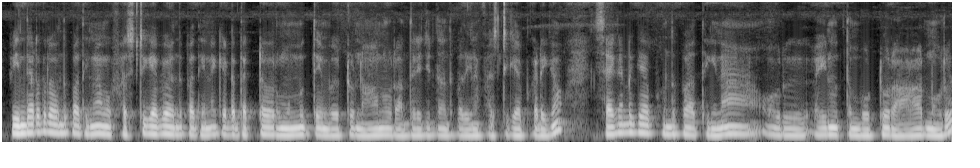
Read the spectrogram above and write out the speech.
இப்போ இந்த இடத்துல வந்து பார்த்திங்கன்னா நம்ம ஃபஸ்ட்டு கேப்பே வந்து பார்த்திங்கன்னா கிட்டத்தட்ட ஒரு முந்நூற்றி ஐம்பது டு நானூறு அந்த ரேஞ்சில் தான் வந்து பார்த்திங்கன்னா ஃபஸ்ட்டு கேப் கிடைக்கும். செகண்ட் கேப் வந்து பார்த்திங்கன்னா ஒரு ஐநூற்றம்பது டு ஒரு ஆறுநூறு.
